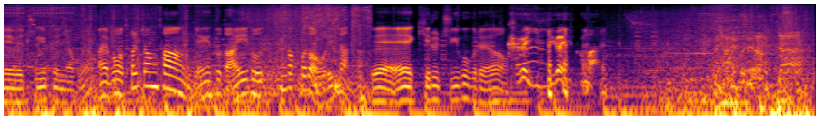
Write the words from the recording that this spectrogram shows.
얘왜 중입했냐고요? 아니 뭐 설정상 얘도 나이도 생각보다 어리지 않나? 왜 애 기를 죽이고 그래요 그거 일리가 있구만.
